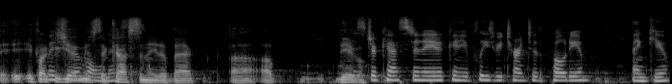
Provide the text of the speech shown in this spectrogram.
i- i- If I could get Mr. Holness. Castaneda back uh, up. Diego, Mr. Castaneda, can you please return to the podium? Thank you.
